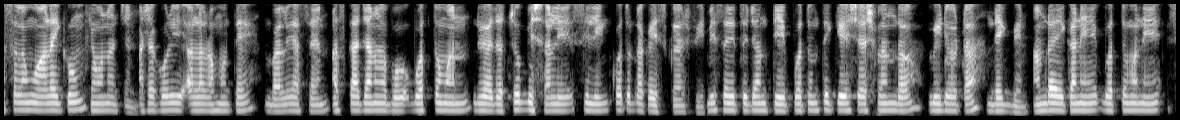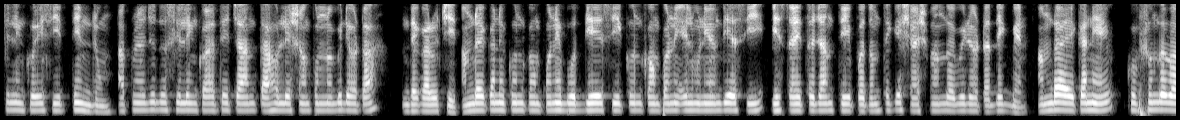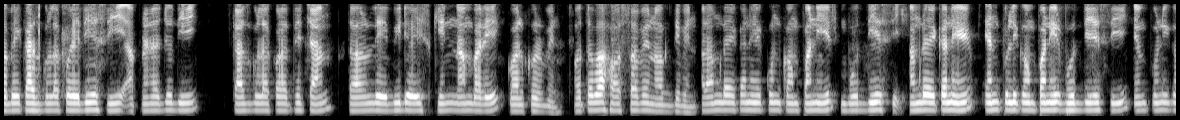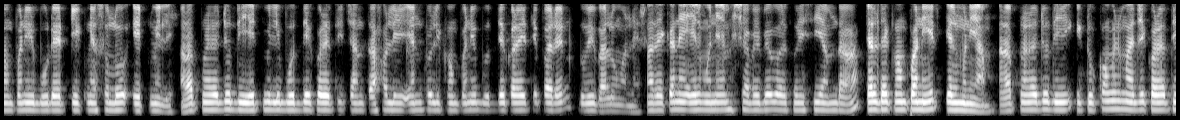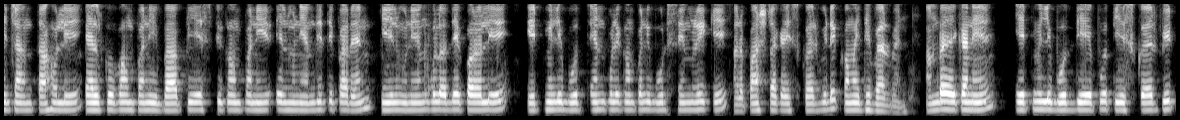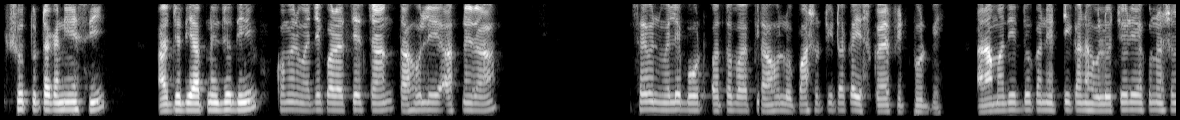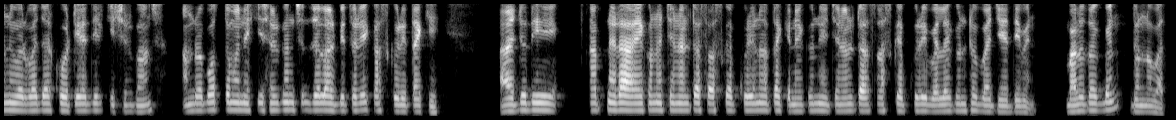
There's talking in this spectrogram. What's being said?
আসসালামু আলাইকুম। কেমন আছেন? আশা করি আল্লাহ রহমতে ভালোই আছেন। আজকে জানাব বর্তমান দুই হাজার চব্বিশ সালে সিলিং কত টাকা স্কোয়ার ফিট বিস্তারিত জানতে প্রথম থেকে শেষ পর্যন্ত ভিডিওটা দেখবেন। আমরা এখানে বর্তমানে সিলিং করেছি তিন রুম। আপনারা যদি সিলিং করাতে চান তাহলে সম্পূর্ণ ভিডিওটা দেখার উচিত। আমরা এখানে কোন কোম্পানি বোর্ড দিয়েছি, কোন কোম্পানি অ্যালুমিনিয়াম দিয়েছি, বিস্তারিত জানতে প্রথম থেকে শেষ পর্যন্ত ভিডিওটা দেখবেন। আমরা এখানে খুব সুন্দরভাবে কাজগুলা করে দিয়েছি। আপনারা যদি কাজগুলা করাতে চান তাহলে ভিডিও স্ক্রিন নাম্বারে কল করবেন অথবা হোয়াটসঅ্যাপে নক দিবেন। আর আমরা এখানে কোন কোম্পানির বোর্ড দিয়েছি? আমরা এখানে এনপলি কোম্পানির বোর্ড দিয়েছি। এনপলি কোম্পানির বোর্ডের টিকনেস হলো এইট মিলি আর আপনারা যদি এইট মিলি বোর্ড দিয়ে করাতে চান, তাহলে এনপলি কোম্পানি বোর্ড দিয়ে করাইতে পারেন। খুবই ভালো মানের। আর এখানে অ্যালুমিনিয়াম হিসাবে ব্যবহার করেছি আমরা এলটেক কোম্পানির অ্যালুমিনিয়াম আর আপনারা যদি একটু কমের মাঝে করাতে চান, তাহলে এলকো কোম্পানি বা পিএসপি কোম্পানির অ্যালুমিনিয়াম দিতে পারেন। অ্যালুমিনিয়ামগুলো দিয়ে করালে এইট মিলি বুথ এনপলি কোম্পানি বুথ সেম রেখে আর পাঁচ টাকা স্কোয়ার ফিটে কমাইতে পারবেন। আমরা এখানে এট মিলি বুথ দিয়ে প্রতি স্কোয়ার ফিট সত্তর টাকা নিয়েছি। আর যদি আপনি যদি কমের মাঝে করাতে চান, তাহলে আপনারা সেভেন মিলি বোর্ড অথবা তাহলে পাঁষট্টি টাকা স্কোয়ার ফিট পড়বে। আর আমাদের দোকানের ঠিকানা হলো চরিয়াকুনা শনিবার বাজার, কটিয়াদির কিশোরগঞ্জ। আমরা বর্তমানে কিশোরগঞ্জ জেলার ভিতরে কাজ করে থাকি। আর যদি আপনারা এখনও চ্যানেলটা সাবস্ক্রাইব করে না থাকেন এখন এই চ্যানেলটা সাবস্ক্রাইব করে বেল আইকনটা বাজিয়ে দেবেন। ভালো থাকবেন, ধন্যবাদ।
